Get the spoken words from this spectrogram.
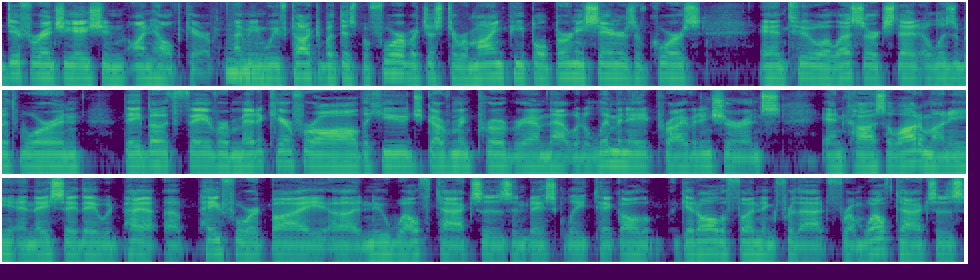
differentiation on health care. Mm-hmm. I mean, mm-hmm. we've talked about this before, but just to remind people, Bernie Sanders, of course, and to a lesser extent, Elizabeth Warren, they both favor Medicare for All, the huge government program that would eliminate private insurance and cost a lot of money. And they say they would pay, uh, pay for it by uh, new wealth taxes and basically take all the, get all the funding for that from wealth taxes.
